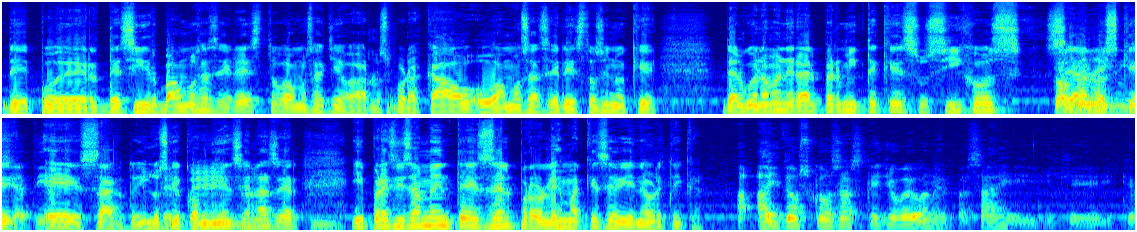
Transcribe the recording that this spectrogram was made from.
de poder decir vamos a hacer esto, vamos a llevarlos por acá o, o vamos a hacer esto, sino que de alguna manera él permite que sus hijos Tomen sean los que exacto y los que comiencen a hacer y precisamente ese es el problema que se viene ahorita. Ah, Hay dos cosas que yo veo en el pasaje y, que, y que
